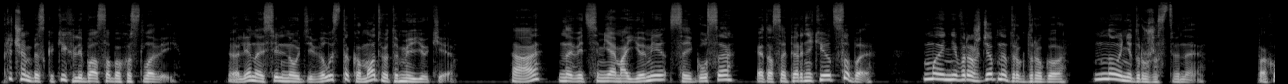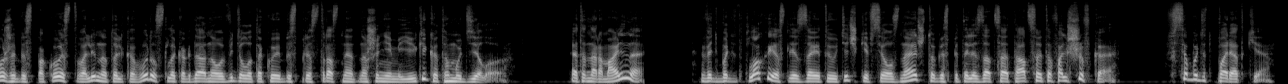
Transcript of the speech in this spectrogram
причём без каких-либо особых условий. Лена сильно удивилась такому ответу Миюки. «А, но ведь семья Майюми, Сайгуса — это соперники Юцубы. Мы не враждебны друг другу, но и не дружественны. Похоже, беспокойство Алины только выросло, когда она увидела такое беспристрастное отношение Миюки к этому делу. Это нормально? Ведь будет плохо, если из-за этой утечки все узнают, что госпитализация Тацу — это фальшивка. Все будет в порядке»,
